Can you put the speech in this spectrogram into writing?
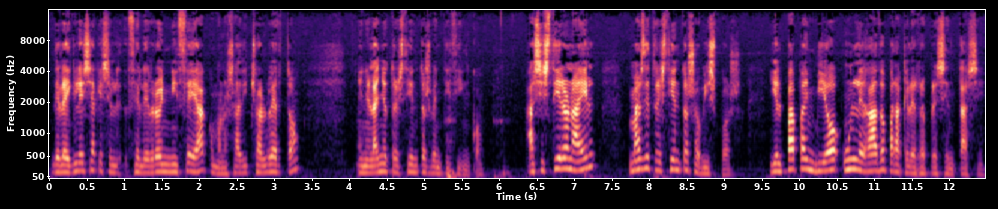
de la Iglesia que se celebró en Nicea, como nos ha dicho Alberto, en el año 325. Asistieron a él más de 300 obispos y el Papa envió un legado para que le representase.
